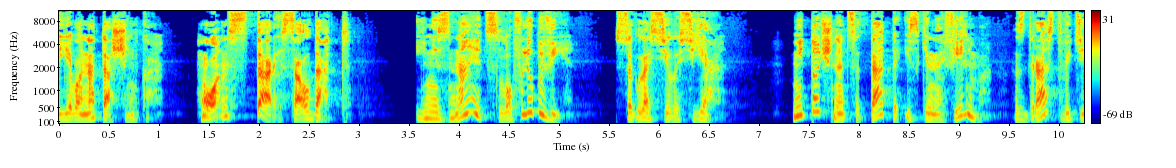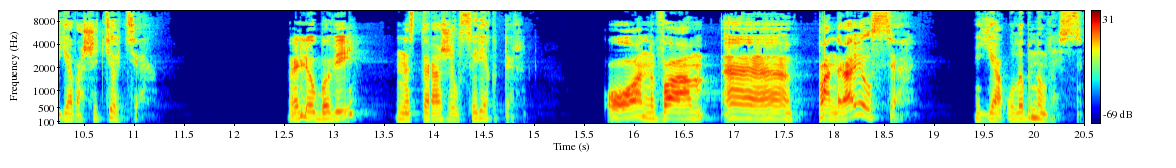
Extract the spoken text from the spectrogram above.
его, Наташенька», он старый солдат. И не знает слов любви, согласилась я. Неточная цитата из кинофильма «Здравствуйте, я ваша тетя». «Любви?» – насторожился ректор. «Он вам, э, понравился?» Я улыбнулась.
